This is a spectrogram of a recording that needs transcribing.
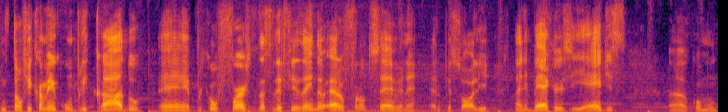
Então fica meio complicado, é, porque o forte dessa defesa ainda era o front seven, né? Era o pessoal ali, linebackers e edges, uh, como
